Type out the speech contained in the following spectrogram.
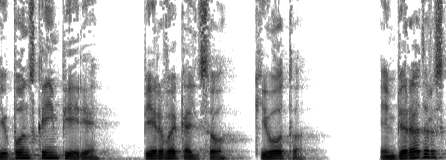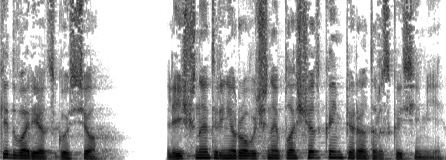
Японская империя. Первое кольцо. Киото. Императорский дворец Госё. Личная тренировочная площадка императорской семьи.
